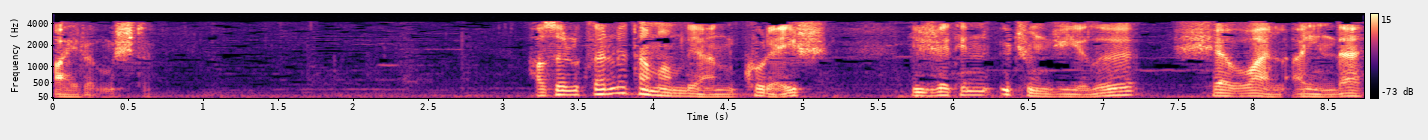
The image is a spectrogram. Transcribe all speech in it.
ayrılmıştı. Hazırlıklarını tamamlayan Kureyş, hicretin üçüncü yılı Şevval ayında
